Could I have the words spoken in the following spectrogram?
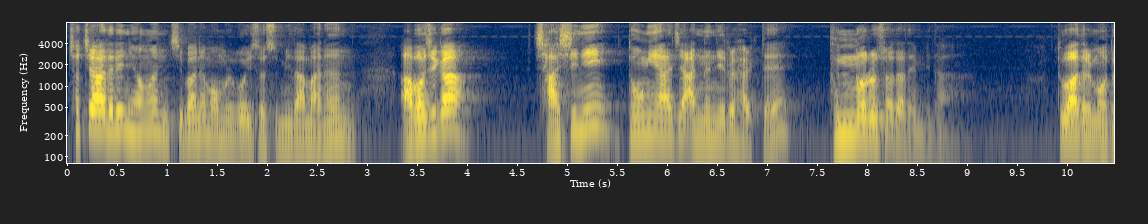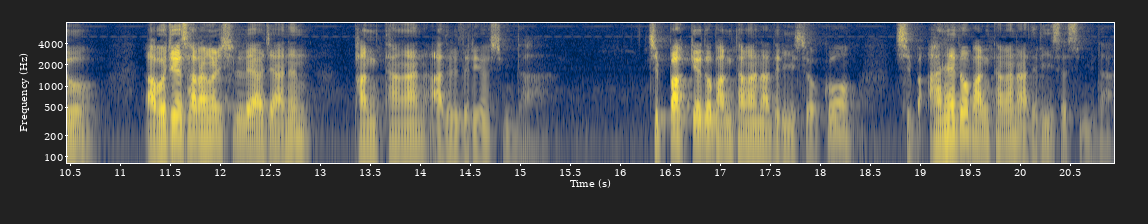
첫째 아들인 형은 집안에 머물고 있었습니다마는 아버지가 자신이 동의하지 않는 일을 할 때 분노를 쏟아냅니다. 두 아들 모두 아버지의 사랑을 신뢰하지 않은 방탕한 아들들이었습니다. 집 밖에도 방탕한 아들이 있었고 집 안에도 방탕한 아들이 있었습니다.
